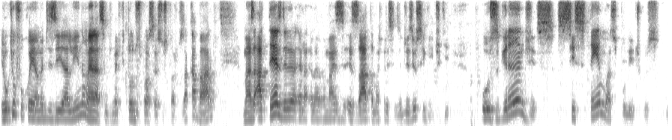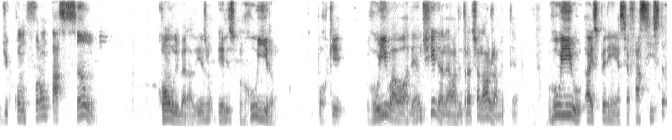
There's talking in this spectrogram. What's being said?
E o que o Fukuyama dizia ali não era simplesmente que todos os processos históricos acabaram, mas a tese dele era, era mais exata, mais precisa. Ele dizia o seguinte, que os grandes sistemas políticos de confrontação com o liberalismo, eles ruíram, porque ruiu a ordem antiga, né, a ordem tradicional já há muito tempo, ruiu a experiência fascista,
